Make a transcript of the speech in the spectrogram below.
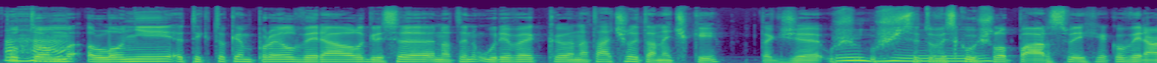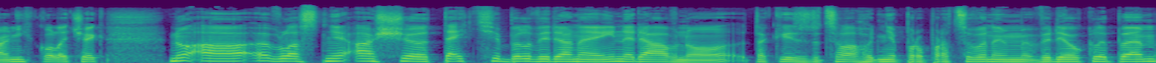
Potom Aha. loni TikTokem projel virál, kdy se na ten úryvek natáčely tanečky, takže už, mm-hmm. už si to vyzkoušelo pár svých jako virálních koleček. No a vlastně až teď byl vydaný nedávno, taky s docela hodně propracovaným videoklipem,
